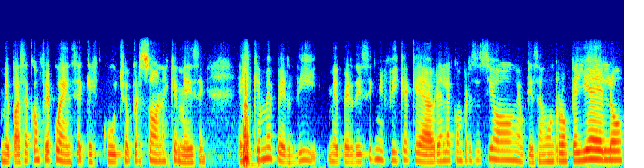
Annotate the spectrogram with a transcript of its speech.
me pasa con frecuencia que escucho personas que me dicen, es que me perdí. Me perdí significa que abren la conversación, empiezan un rompehielo,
